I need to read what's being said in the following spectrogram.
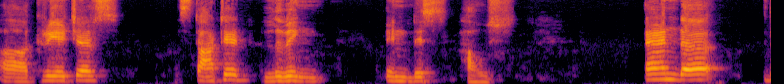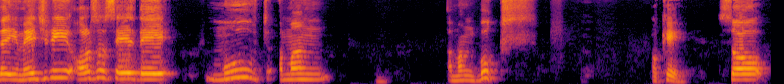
uh, creatures started living in this house. And uh, the imagery also says they moved among among books. Okay, so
